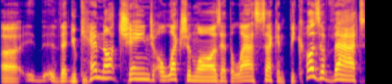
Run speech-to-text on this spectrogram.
uh, that you cannot change election laws at the last second. Because of that,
